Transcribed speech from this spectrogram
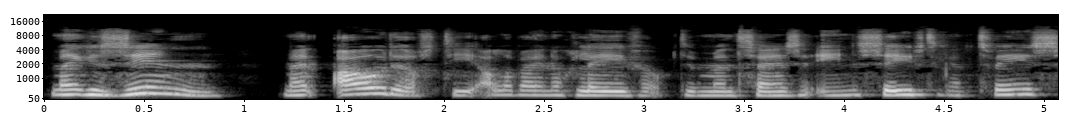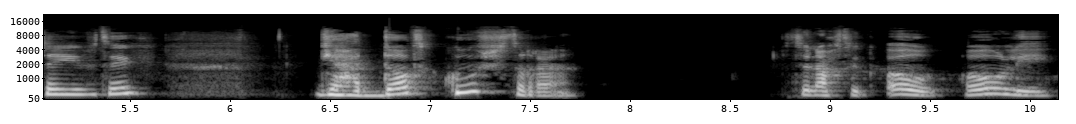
mijn gezin, mijn ouders die allebei nog leven. Op dit moment zijn ze 71 en 72. Ja, dat koesteren. Toen dacht ik, oh, holy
